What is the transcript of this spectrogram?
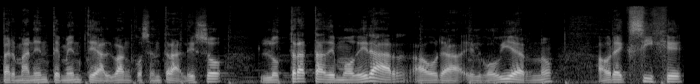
permanentemente al Banco Central. Eso lo trata de moderar ahora el gobierno, ahora exige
